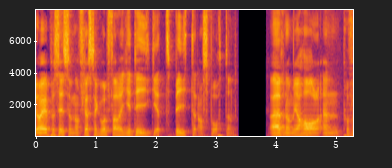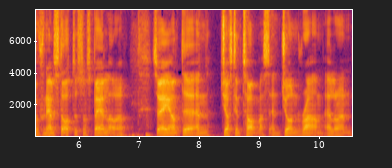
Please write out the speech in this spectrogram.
Jag är precis som de flesta golfare gediget biten av sporten. Och även om jag har en professionell status som spelare så är jag inte en Justin Thomas, en John Rahm eller en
